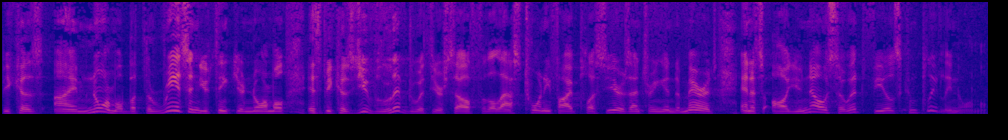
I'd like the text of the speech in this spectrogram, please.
because I'm normal. But the reason you think you're normal is because you've lived with yourself for the last 25 plus years entering into marriage, and it's all you know, so it feels completely normal.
